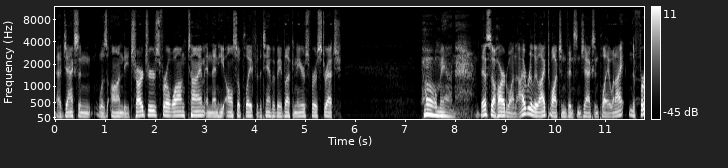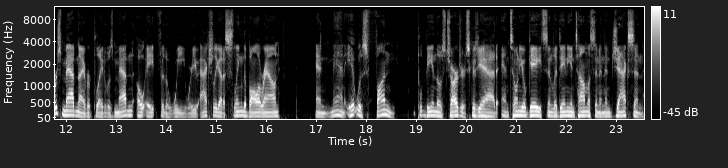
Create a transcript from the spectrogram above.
Uh, Jackson was on the Chargers for a long time, and then he also played for the Tampa Bay Buccaneers for a stretch. Oh man, this is a hard one. I really liked watching Vincent Jackson play. When I the first Madden I ever played was Madden 08 for the Wii, where you actually got to sling the ball around, and man, it was fun being those Chargers because you had Antonio Gates and LaDainian Tomlinson, and then Jackson.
